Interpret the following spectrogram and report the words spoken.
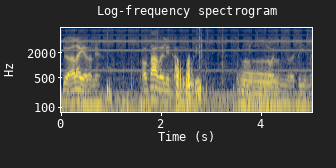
เหลืออะไรอะตอนเนี้ยเอาต้าไวเลตอะมึงดูดิมันมีรอยมือรอยตีนไหม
